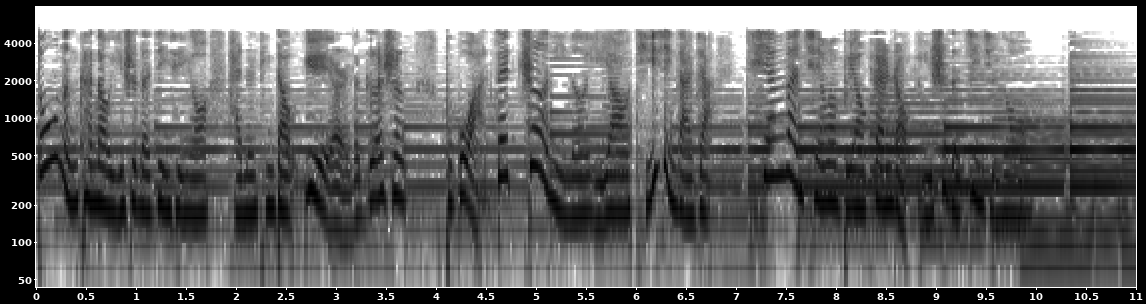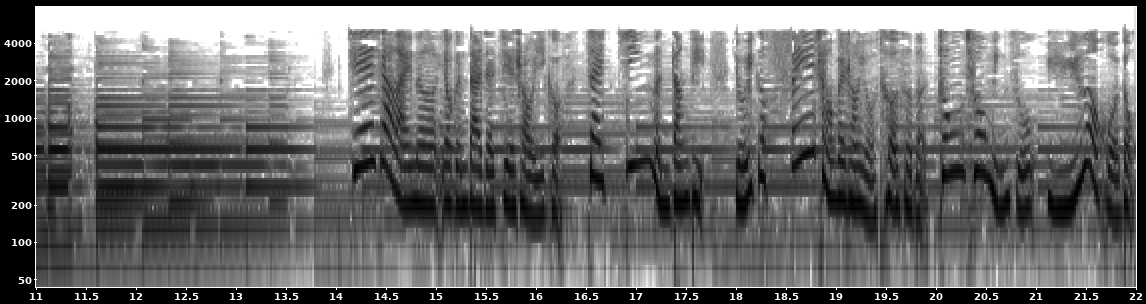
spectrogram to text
都能看到仪式的进行哦，还能听到悦耳的歌声。不过啊，在这里呢，也要提醒大家，千万千万不要干扰仪式的进行哦。来呢，要跟大家介绍一个在金门当地有一个非常非常有特色的中秋民族娱乐活动，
